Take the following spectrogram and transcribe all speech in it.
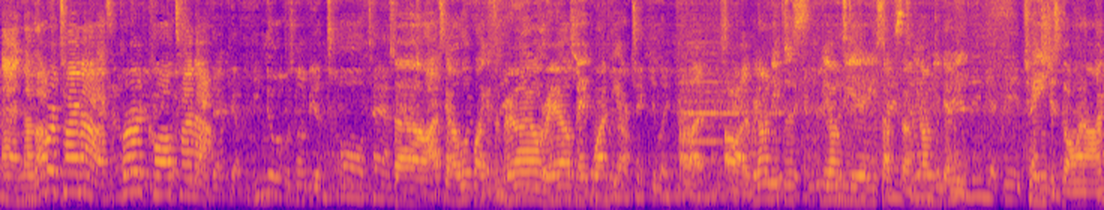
And another timeout. That's a third call timeout. He knew it was going to be a tall task. So that's going to look like it's a real, real big one here. articulate. Alright, alright. We don't need this. We don't need any subs. We don't need any changes going on.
